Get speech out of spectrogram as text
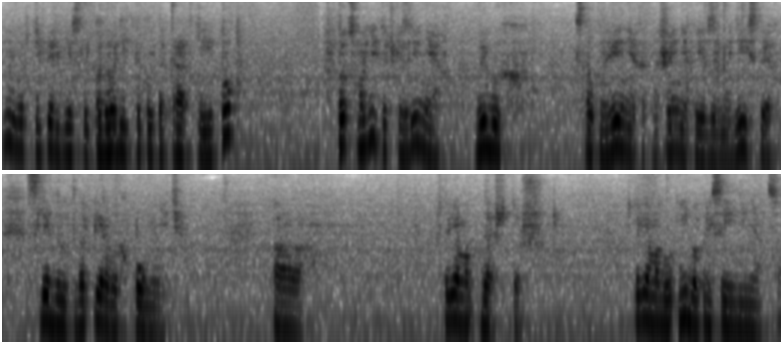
Ну и вот теперь, если подводить какой-то краткий итог, то с моей точки зрения в любых столкновениях, отношениях или взаимодействиях следует, во-первых, помнить, а, что я могу, да, что ж, что я могу либо присоединяться,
